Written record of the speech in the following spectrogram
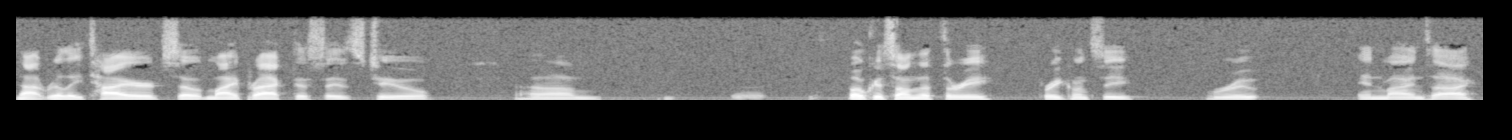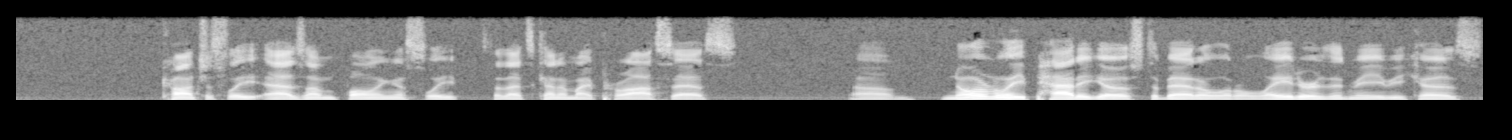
not really tired. So my practice is to um, focus on the three frequency, root, in mind's eye consciously as I'm falling asleep. So that's kind of my process. Um, normally, Patty goes to bed a little later than me because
